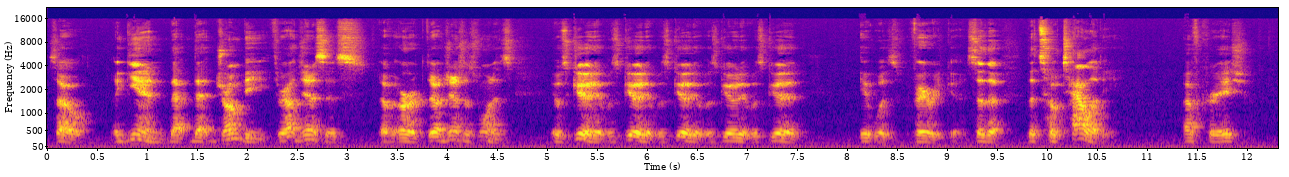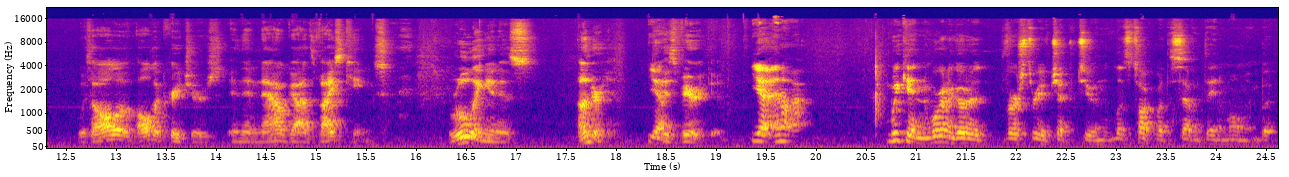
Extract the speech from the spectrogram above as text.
So again that that drumbeat throughout genesis of, or throughout genesis 1 is it was good it was good it was good it was good it was good. It was very good. So the the totality of creation with all of all the creatures and then now god's vice kings ruling in his under him Yeah. is very good Yeah, and I, we can. We're going to go to verse three of chapter two, and let's talk about the seventh day in a moment. But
